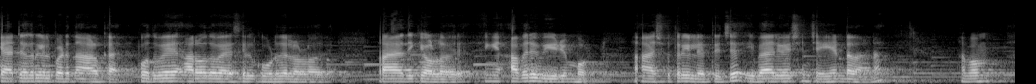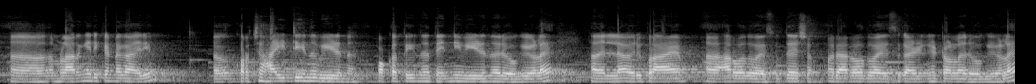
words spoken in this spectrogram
കാറ്റഗറിയിൽപ്പെടുന്ന ആൾക്കാർ പൊതുവെ അറുപത് വയസ്സിൽ കൂടുതലുള്ളവർ പ്രായാധിക്യമുള്ളവർ ഇങ്ങനെ അവർ വീഴുമ്പോൾ ആശുപത്രിയിൽ എത്തിച്ച് ഇവാലുവേഷൻ ചെയ്യേണ്ടതാണ്. അപ്പം നമ്മൾ അറിഞ്ഞിരിക്കേണ്ട കാര്യം കുറച്ച് ഹൈറ്റിൽ നിന്ന് വീഴുന്ന പൊക്കത്തിൽ നിന്ന് തെന്നി വീഴുന്ന രോഗികളെ അതെല്ലാം ഒരു പ്രായം അറുപത് വയസ്സ് ഉദ്ദേശം ഒരു അറുപത് വയസ്സ് കഴിഞ്ഞിട്ടുള്ള രോഗികളെ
